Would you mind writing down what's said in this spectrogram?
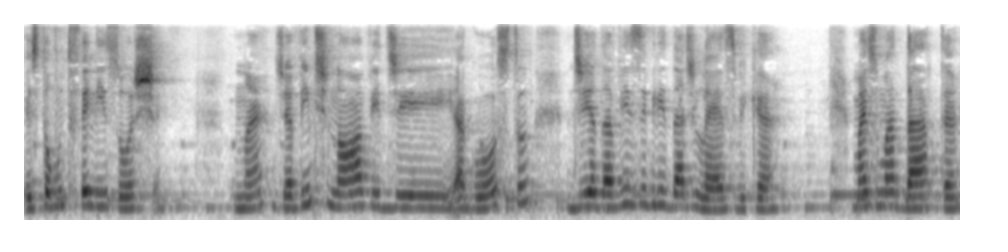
Eu estou muito feliz hoje, né? Dia 29 de agosto, dia da visibilidade lésbica. Mais uma data.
